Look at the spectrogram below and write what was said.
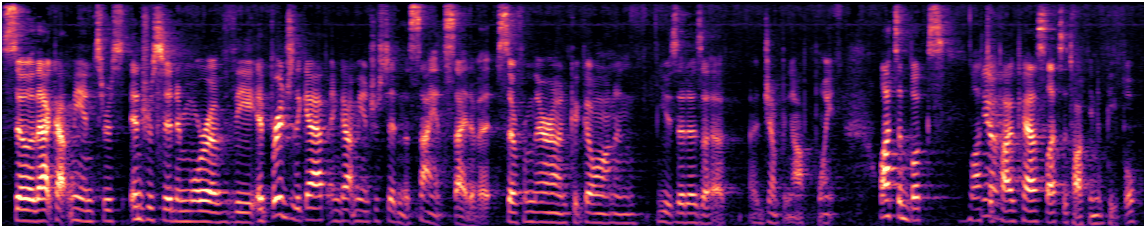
So that got me inter- interested in more of the, it bridged the gap and got me interested in the science side of it. So from there on, could go on and use it as a, a jumping off point. Lots of books, lots yeah. of podcasts, lots of talking to people.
